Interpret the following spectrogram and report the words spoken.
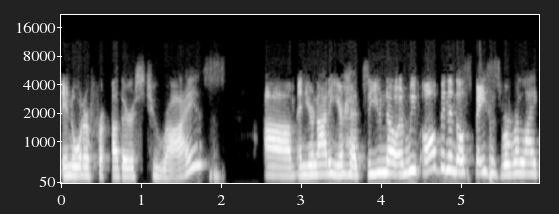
in order for others to rise. Um, and you're nodding your head, so you know. And we've all been in those spaces where we're like,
